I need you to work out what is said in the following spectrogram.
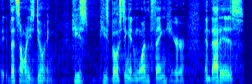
That's not what he's doing. He's, he's boasting in one thing here, and that is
